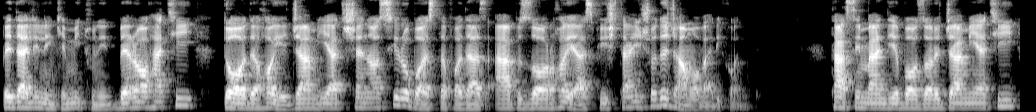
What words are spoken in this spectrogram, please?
به دلیل اینکه می‌تونید به راحتی داده های جمعیت شناسی رو با استفاده از ابزارهای از پیش تعیین شده جمع آوری کنید. تقسیم بندی بازار جمعیتی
